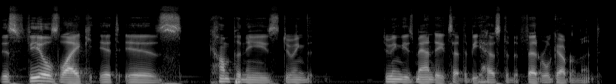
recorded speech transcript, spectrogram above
This feels like it is companies doing the, doing these mandates at the behest of the federal government.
